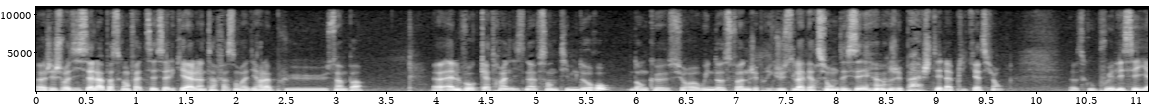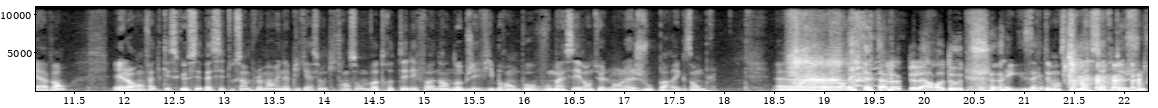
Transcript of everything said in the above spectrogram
Euh, J'ai choisi celle-là parce qu'en fait c'est celle qui a l'interface on va dire la plus sympa. Euh, elle vaut 99 centimes d'euros. Donc euh, sur Windows Phone j'ai pris juste la version d'essai, hein, j'ai pas acheté l'application. Parce que vous pouvez l'essayer avant. Et alors en fait, qu'est-ce que c'est? Ben, C'est tout simplement une application qui transforme votre téléphone en objet vibrant pour vous masser éventuellement la joue, par exemple. Euh, dans les catalogues de la redoute. Exactement, c'est un masseur de joue.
